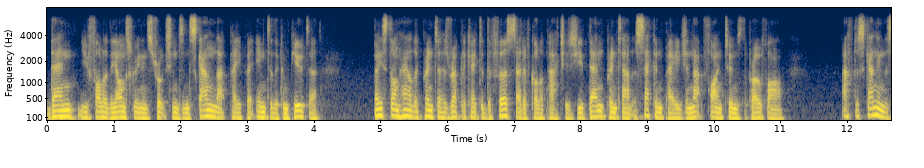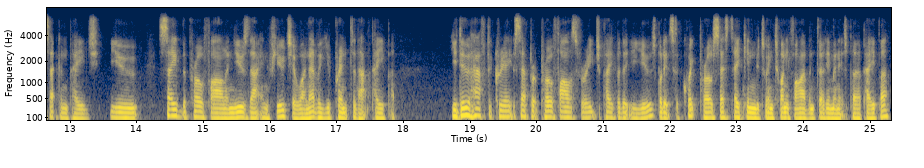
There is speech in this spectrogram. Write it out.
Then you follow the on-screen instructions and scan that paper into the computer Based on how the printer has replicated the first set of color patches, you then print out the second page and that fine tunes the profile. After scanning the second page, you save the profile and use that in future whenever you print to that paper. You do have to create separate profiles for each paper that you use, but it's a quick process taking between 25 and 30 minutes per paper.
